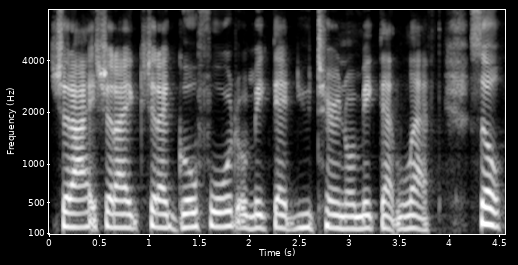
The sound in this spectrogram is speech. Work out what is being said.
Should I should I should I go forward or make that U-turn or make that left? So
